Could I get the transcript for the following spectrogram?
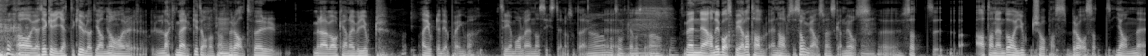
Ja, jag tycker det är jättekul att Janne Ja, har verkligen. lagt märke till honom framförallt. För, men okej, han har väl gjort, han har gjort en del poäng va? Tre mål och en assist eller något sånt där. Ja, något Eh, sånt kan det. Ja. Men eh, han har ju bara spelat halv, en halv säsong i Allsvenskan med oss. Mm. Eh, Så att, att han ändå har gjort så pass bra så att Janne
